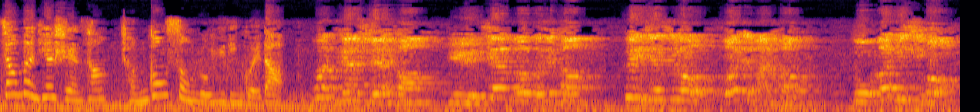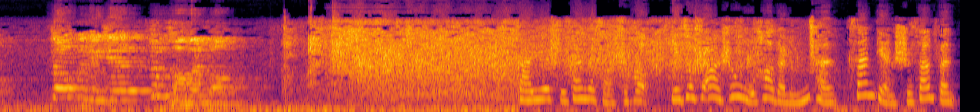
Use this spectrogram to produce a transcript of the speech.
将问天实验舱成功送入预定轨道。问天实验舱与天河核心舱对接机构合紧完成，组合体启动，交会对接正常完成。大约十三个小时后，也就是二十五号的凌晨三点十三分，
